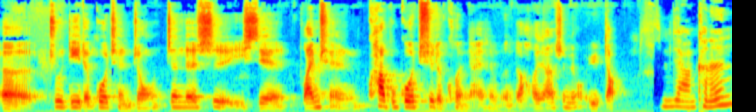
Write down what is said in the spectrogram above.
呃驻地的过程中真的是一些完全跨不过去的困难什么的，好像是没有遇到。怎么讲？可能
